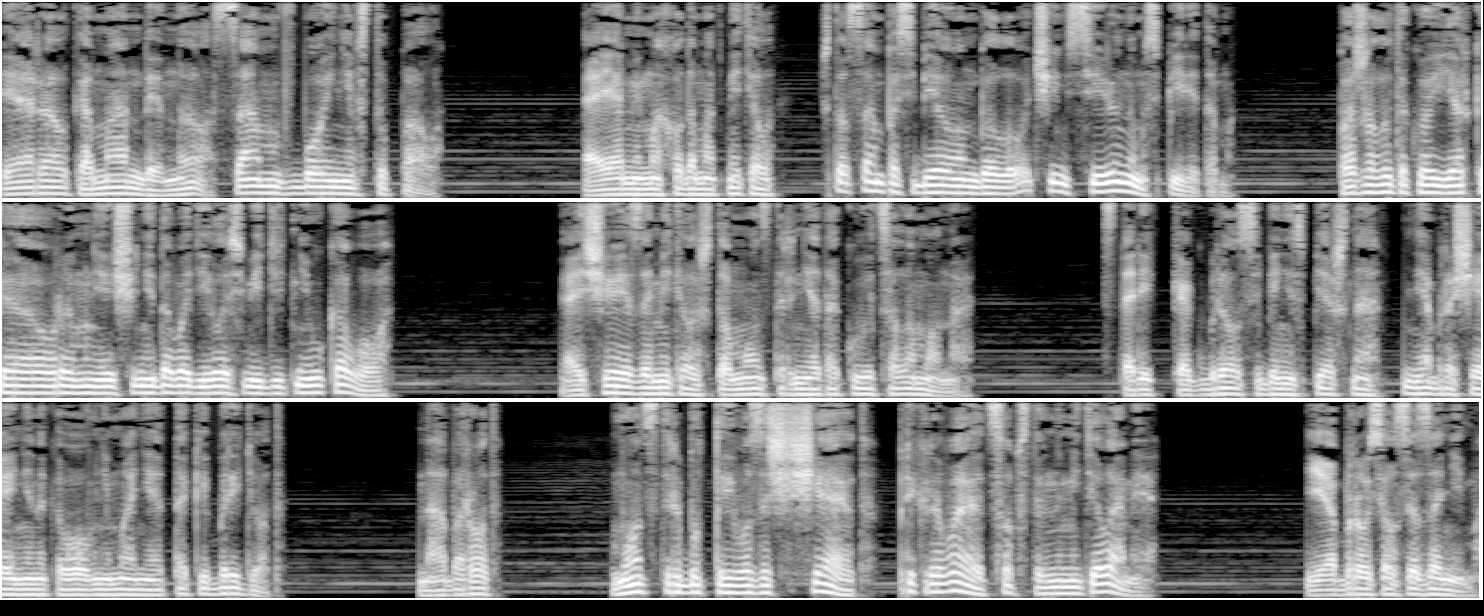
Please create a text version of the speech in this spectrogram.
и орал команды, но сам в бой не вступал. А я мимоходом отметил, что сам по себе он был очень сильным спиритом. Пожалуй, такой яркой ауры мне еще не доводилось видеть ни у кого. А еще я заметил, что монстры не атакуют Соломона. Старик как брел себе неспешно, не обращая ни на кого внимания, так и бредет. Наоборот, монстры будто его защищают, прикрывают собственными телами. Я бросился за ним.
